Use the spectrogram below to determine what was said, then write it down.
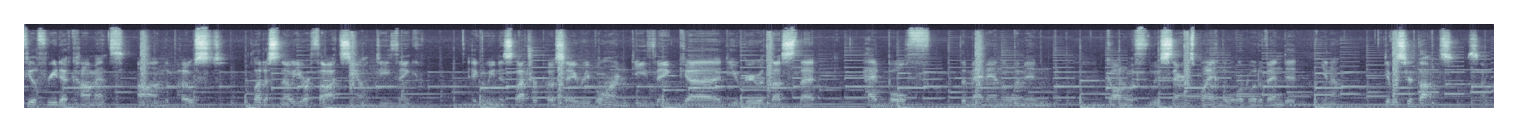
feel free to comment on the post. Let us know your thoughts. You know, do you think Egwene is Latra Posae reborn? Do you think uh, do you agree with us that had both the men and the women gone with Lews Therin's plan, the world would have ended? You know, give us your thoughts. So.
